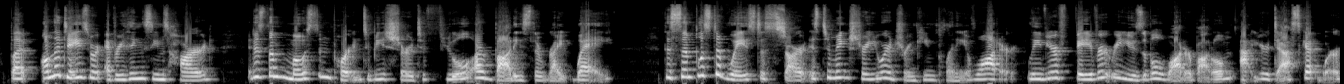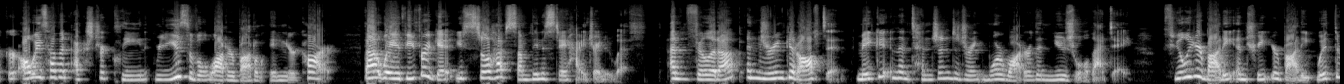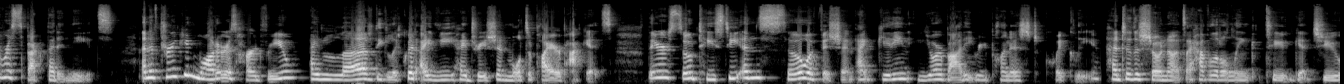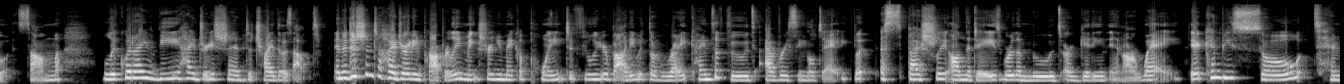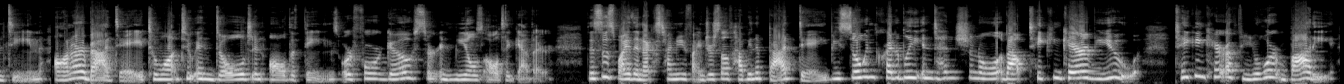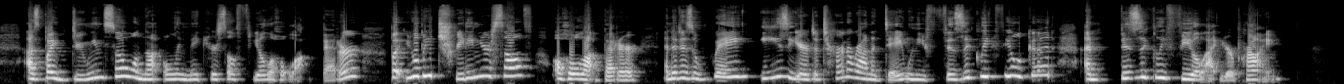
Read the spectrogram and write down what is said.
But on the days where everything seems hard, it is the most important to be sure to fuel our bodies the right way. The simplest of ways to start is to make sure you are drinking plenty of water. Leave your favorite reusable water bottle at your desk at work or always have an extra clean, reusable water bottle in your car. That way, if you forget, you still have something to stay hydrated with. And fill it up and drink it often. Make it an intention to drink more water than usual that day. Fuel your body and treat your body with the respect that it needs. And if drinking water is hard for you, I love the Liquid IV Hydration Multiplier packets. They are so tasty and so efficient at getting your body replenished quickly. Head to the show notes. I have a little link to get you some Liquid IV hydration to try those out. In addition to hydrating properly, make sure you make a point to fuel your body with the right kinds of foods every single day, but especially on the days where the moods are getting in our way. It can be so tempting on our bad day to want to indulge in all the things or forego certain meals altogether. This is why the next time you find yourself having a bad day, be so incredibly intentional about taking care of you, taking care of your body, as by doing so will not only make yourself feel a whole lot better, but you'll be treating yourself a whole lot better. And it is way easier to turn around a day when you physically feel good and physically feel at your prime.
